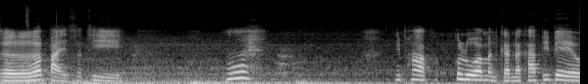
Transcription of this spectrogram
เออ ไปสักทีนี่ภาพก็กลัวเหมือนกันนะครับพี่เบล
